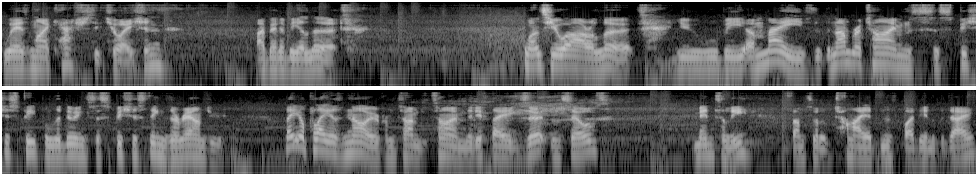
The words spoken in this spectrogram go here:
where's my cash situation. I better be alert. Once you are alert, you will be amazed at the number of times suspicious people are doing suspicious things around you. Let your players know from time to time that if they exert themselves mentally, some sort of tiredness by the end of the day,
